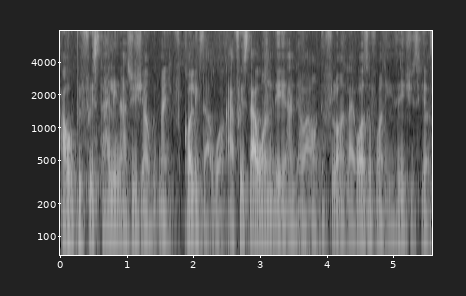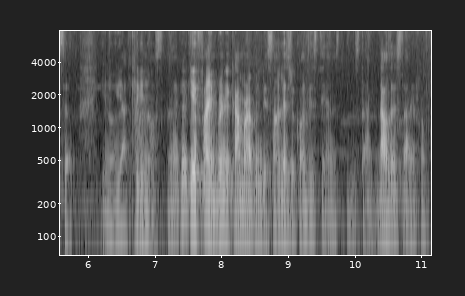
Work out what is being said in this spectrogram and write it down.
I would be freestyling as usual with my colleagues at work. I freestyle one day and they were on the floor. I'm like, what's so funny? He said, you should see yourself. You know, you are killing us. I'm like, okay, fine, bring the camera, bring the sound, let's record this thing and start. That was where it started from.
